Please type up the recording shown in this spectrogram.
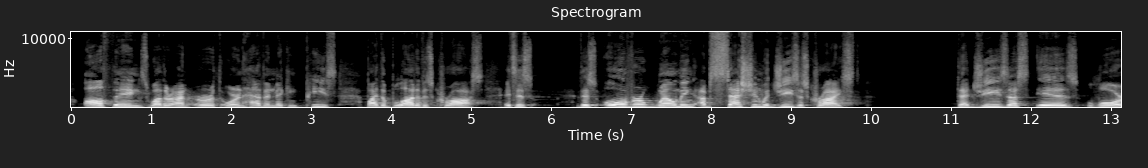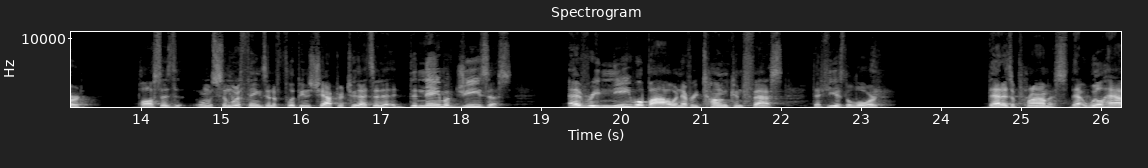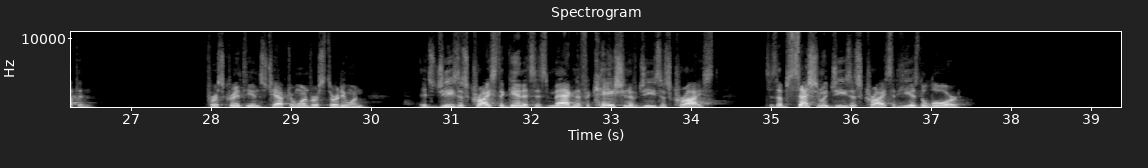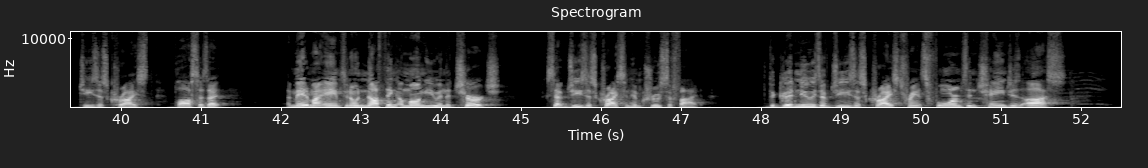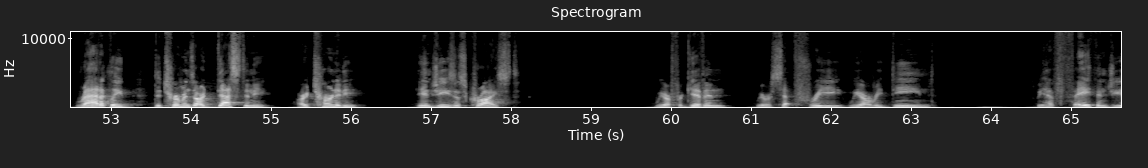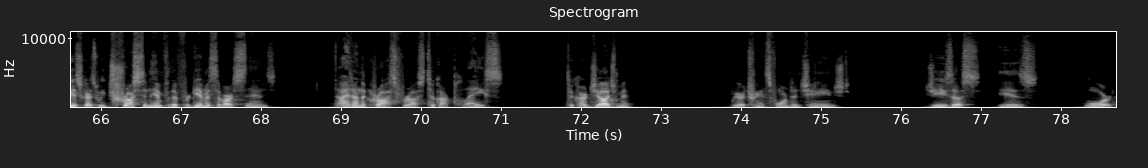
all things, whether on earth or in heaven, making peace by the blood of his cross. It's his this overwhelming obsession with Jesus Christ that Jesus is Lord. Paul says almost similar things in Philippians chapter 2 that said, the name of Jesus, every knee will bow and every tongue confess that he is the Lord. That is a promise that will happen. 1 Corinthians chapter 1 verse 31. It's Jesus Christ again. It's this magnification of Jesus Christ. It's his obsession with Jesus Christ, that he is the Lord. Jesus Christ. Paul says, I, I made it my aim to know nothing among you in the church except Jesus Christ and him crucified. The good news of Jesus Christ transforms and changes us, radically determines our destiny, our eternity in Jesus Christ. We are forgiven, we are set free, we are redeemed. We have faith in Jesus Christ. We trust in Him for the forgiveness of our sins. Died on the cross for us, took our place, took our judgment. We are transformed and changed. Jesus is Lord.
